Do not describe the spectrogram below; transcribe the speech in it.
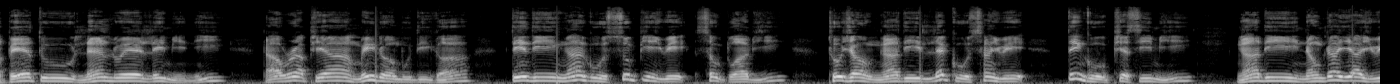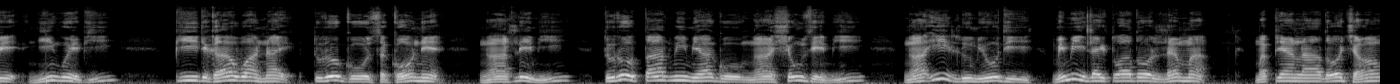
အဘယ်သူလမ်းလွဲလိမ့်မည်နည်း။ဒါဝရဖျားမိန်တော်မူသည်ကား တင်သည်ငါကိုစွန့်ပစ်၍ဆုတ်သွားပြီထိုကြောင့်ငါသည်လက်ကိုဆန့်၍တင့်ကိုဖျက်ဆီးမည်ငါသည်နောင်တရ၍ညီးငွေ့ပြီပြည်တကားဝ၌သူတို့ကိုစကောနှင့်ငါလှိမည်သူတို့သားသမီးများကိုငါရှုံးစေမည်ငါ၏လူမျိုးသည်မိမိလိုက်သွားသောလမ်းမှမပြန်လာသောကြောင့်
